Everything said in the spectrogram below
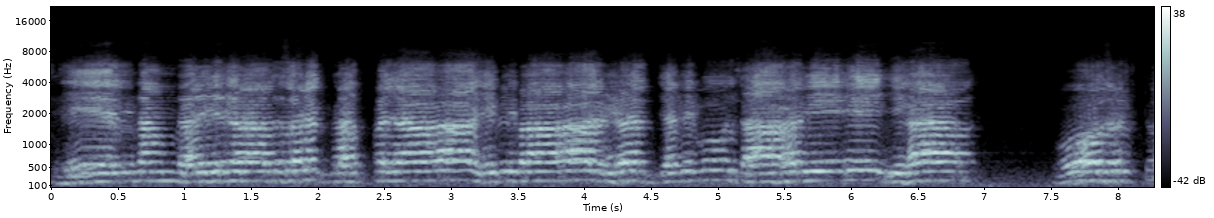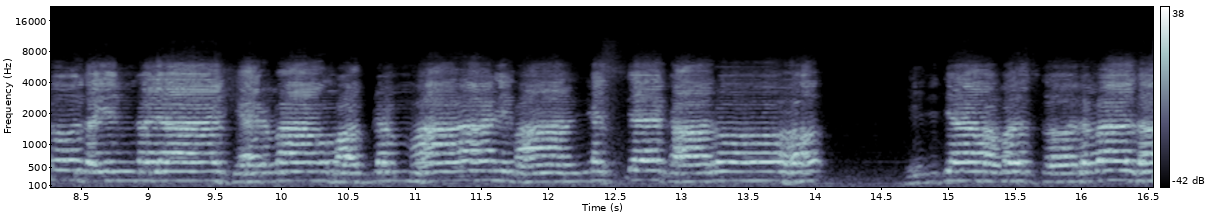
शीर्णम् बलिरादुसरग्रपया हि पिबाहिषद्य विभूताहरी इह वो दृष्टोदयिन्द्रया ह्यर्वामुपब्रह्माणि मान्यस्य कारोः विद्यापस्तोरपदा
